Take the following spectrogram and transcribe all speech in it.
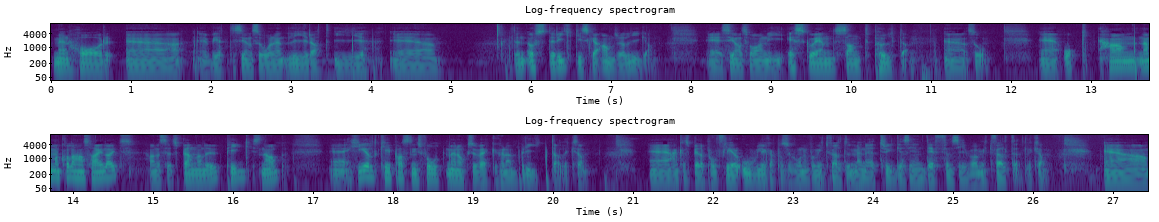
Men har, eh, vet de senaste åren, lirat i eh, den österrikiska andra ligan. Eh, senast var han i SKN Sant Pölten. Eh, så. Eh, och han, när man kollar hans highlights, han har sett spännande ut, pigg, snabb. Eh, helt okej passningsfot men också verkar kunna bryta liksom. Eh, han kan spela på flera olika positioner på mittfältet men eh, är tryggast i den defensiva mittfältet liksom. Eh,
